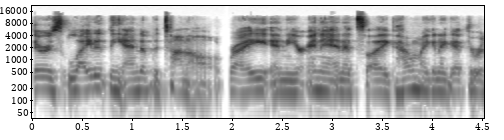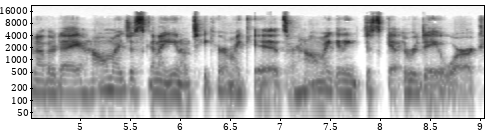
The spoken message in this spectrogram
there's light at the end of the tunnel, right? And you're in it and it's like, how am I going to get through another day? How am I just going to, you know, take care of my kids or how am I going to just get through a day of work?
